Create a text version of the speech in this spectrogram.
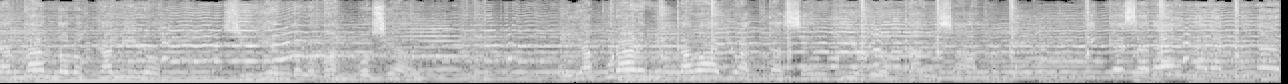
andando los caminos, siguiendo lo más poseado. Voy a apurar mi caballo hasta sentirlo cansado. Y que se venga la primera.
